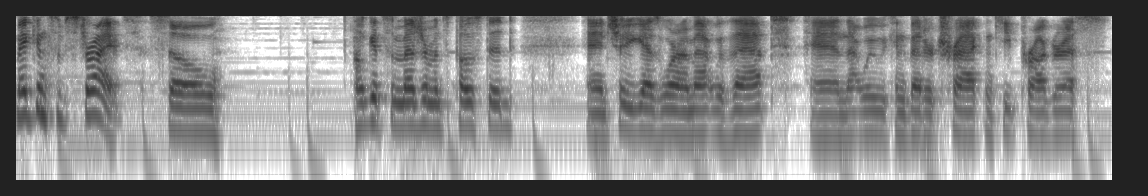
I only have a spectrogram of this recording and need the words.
making some strides. So I'll get some measurements posted and show you guys where I'm at with that. And that way we can better track and keep progress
